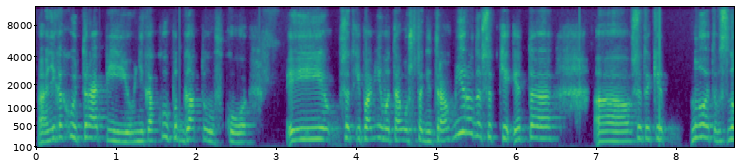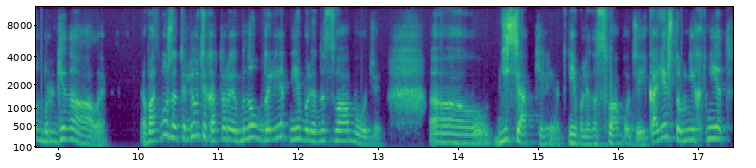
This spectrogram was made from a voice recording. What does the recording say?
а, никакую терапию, никакую подготовку. И все-таки помимо того, что они травмированы, все-таки это а, все-таки, ну, это в основном маргиналы. Возможно, это люди, которые много лет не были на свободе, десятки лет не были на свободе. И, конечно, у них нет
